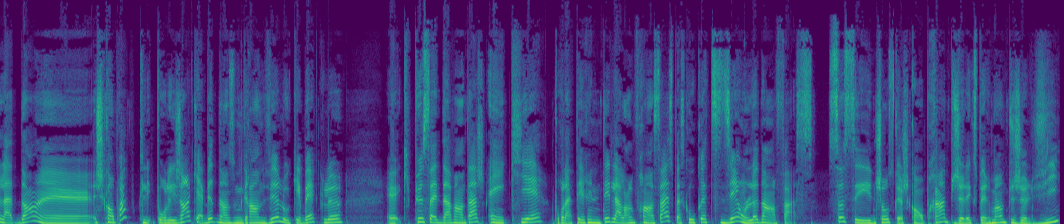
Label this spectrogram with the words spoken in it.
là-dedans, euh, je comprends que pour les gens qui habitent dans une grande ville au Québec, là, euh, qui puissent être davantage inquiets pour la pérennité de la langue française parce qu'au quotidien, on l'a d'en face. Ça, c'est une chose que je comprends, puis je l'expérimente, puis je le vis.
